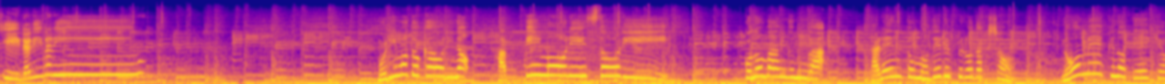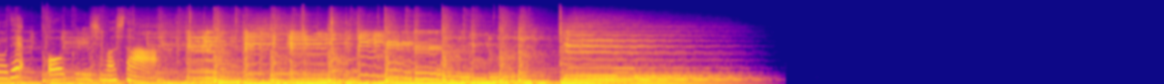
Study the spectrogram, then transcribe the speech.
キラリラリン。森本香里のハッピーモーリーストーリー。この番組はタレントモデルプロダクションノーメイクの提供でお送りしました。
